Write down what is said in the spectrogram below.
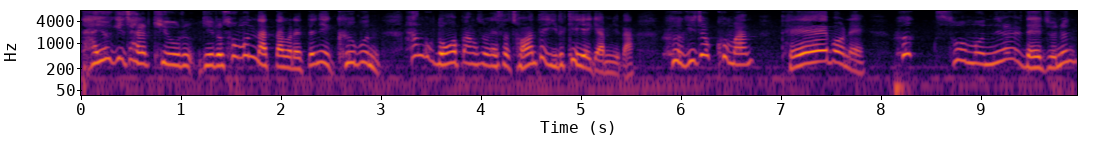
다육이 잘 키우기로 소문났다 그랬더니 그분 한국 농업방송에서 저한테 이렇게 얘기합니다. 흙이 좋구만 대번에 흙 소문을 내주는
